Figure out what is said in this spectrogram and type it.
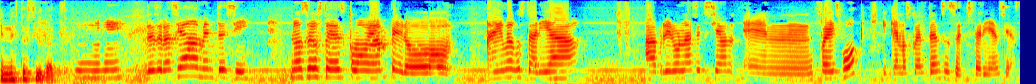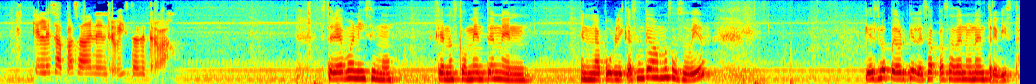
en esta ciudad. Sí, desgraciadamente sí. No sé ustedes cómo vean, pero a mí me gustaría abrir una sección en Facebook y que nos cuenten sus experiencias, qué les ha pasado en entrevistas de trabajo. Estaría buenísimo que nos comenten en, en la publicación que vamos a subir qué es lo peor que les ha pasado en una entrevista.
